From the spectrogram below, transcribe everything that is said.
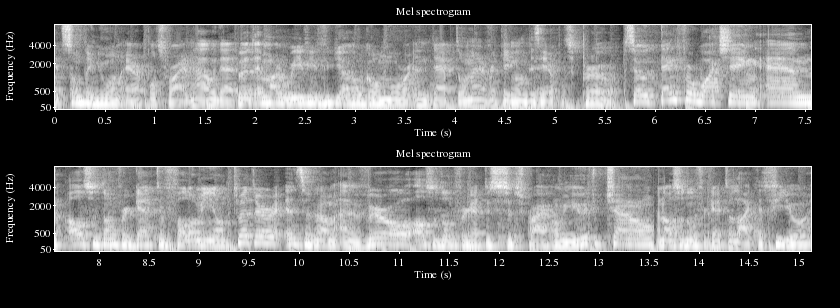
It's something new on AirPods right now that, but in my review video I will go more in depth on everything on this AirPods Pro. So thanks for watching and also don't forget to follow me on Twitter, Instagram and Vero. Also don't forget to subscribe on my YouTube channel and also don't forget to like this video.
